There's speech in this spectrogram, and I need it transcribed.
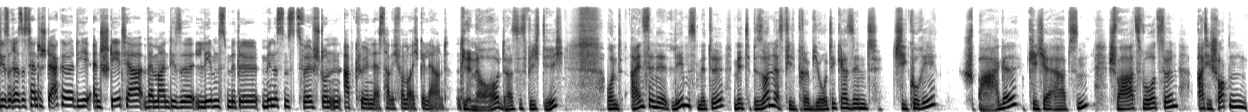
Diese resistente Stärke, die entsteht ja, wenn man diese Lebensmittel mindestens zwölf Stunden abkühlen lässt, habe ich von euch gelernt. Genau, das ist wichtig. Und einzelne Lebensmittel mit besonders viel Präbiotika sind Chicorée, Spargel, Kichererbsen, Schwarzwurzeln, Artischocken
